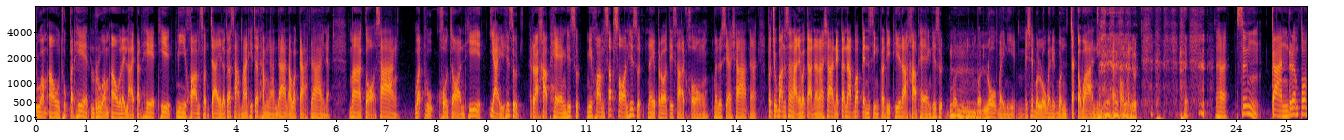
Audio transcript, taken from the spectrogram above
รวมเอาทุกประเทศ รวมเอาหลาย ๆ ประเทศที่มีความสนใจแล้วก็สามารถที่จะทำงานด้านอวกาศได้เนี่ยมาก่อสร้าง วัตถุโคจรที่ใหญ่ที่สุด ราคาแพงที่สุด มีความซับซ้อนที่สุดในประวัติศาสตร์ของมนุษยชาตินะ ปัจจุบันสถานีอวกาศนานาชาติเนี่ยก็นับว่าเป็นสิ่งประดิษฐ์ที่ราคาแพงที่สุดบนบนโลกใบนี้ ไม่ใช่บนโลกใบนี้บนจักรวาลนี้ของมนุษย์นะฮะซึ่งการเริ่มต้น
